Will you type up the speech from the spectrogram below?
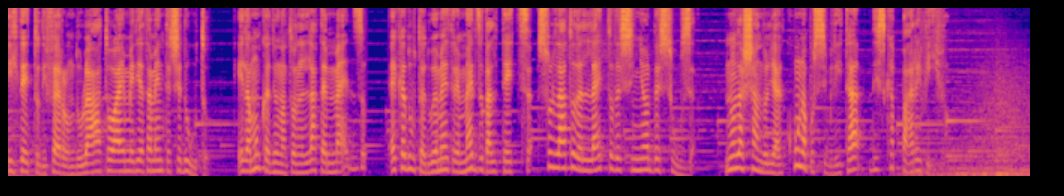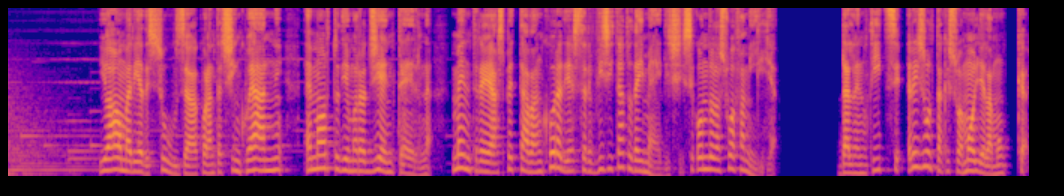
Il tetto di ferro ondulato ha immediatamente ceduto e la mucca di una tonnellata e mezzo è caduta a due metri e mezzo d'altezza sul lato del letto del signor De Sousa, non lasciandogli alcuna possibilità di scappare vivo. Joao Maria de Sousa, 45 anni, è morto di emorragia interna mentre aspettava ancora di essere visitato dai medici, secondo la sua famiglia. Dalle notizie risulta che sua moglie e la mucca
